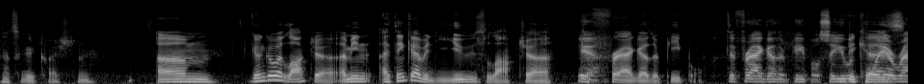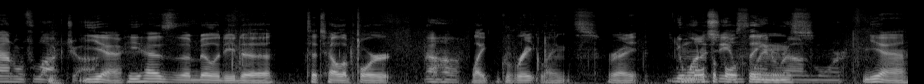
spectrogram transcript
That's a good question. Um, gonna go with Lockjaw. I mean, I think I would use Lockjaw to Yeah. frag other people. to frag other people. So you would play around with Lockjaw. Yeah, he has the ability to to teleport Uh huh. like great lengths, right? You want to see him things. around more. Yeah,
